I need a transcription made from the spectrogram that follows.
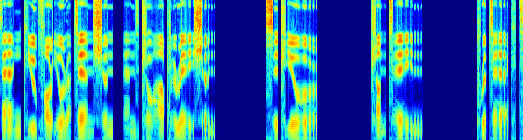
Thank you for your attention and cooperation. Secure. Contain. Protect.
